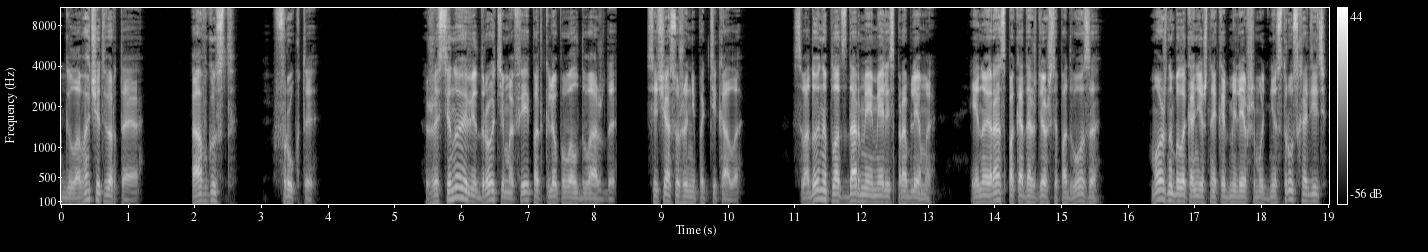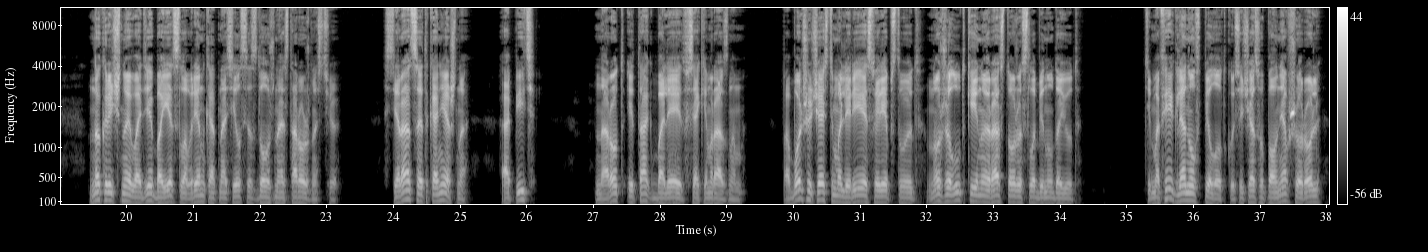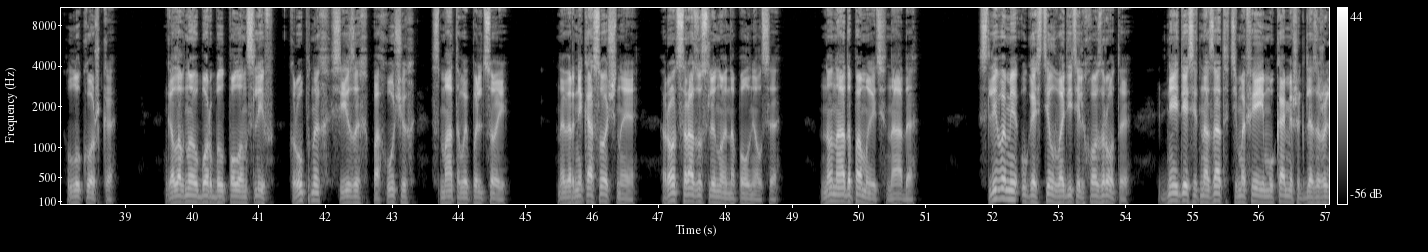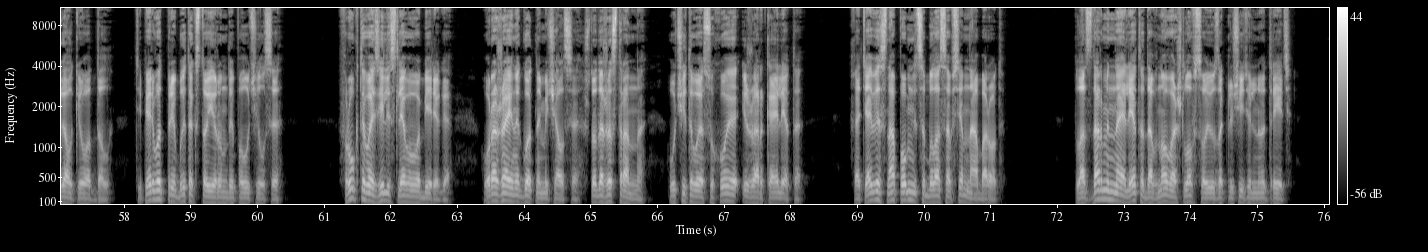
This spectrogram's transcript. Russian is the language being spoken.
Глава четвертая. Август. Фрукты. Жестяное ведро Тимофей подклепывал дважды. Сейчас уже не подтекало. С водой на плацдарме имелись проблемы. Иной раз, пока дождешься подвоза, можно было, конечно, и к обмелевшему Днестру сходить, но к речной воде боец Лавренко относился с должной осторожностью. Стираться — это, конечно, а пить... Народ и так болеет всяким разным. По большей части малярия свирепствует, но желудки иной раз тоже слабину дают. Тимофей глянул в пилотку, сейчас выполнявшую роль лукошка. Головной убор был полон слив, крупных, сизых, пахучих, с матовой пыльцой. Наверняка сочные, рот сразу слюной наполнился. Но надо помыть, надо. Сливами угостил водитель хозроты. Дней десять назад Тимофей ему камешек для зажигалки отдал. Теперь вот прибыток с той ерунды получился. Фрукты возили с левого берега. Урожайный год намечался, что даже странно, учитывая сухое и жаркое лето. Хотя весна, помнится, была совсем наоборот. Плацдарменное лето давно вошло в свою заключительную треть.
